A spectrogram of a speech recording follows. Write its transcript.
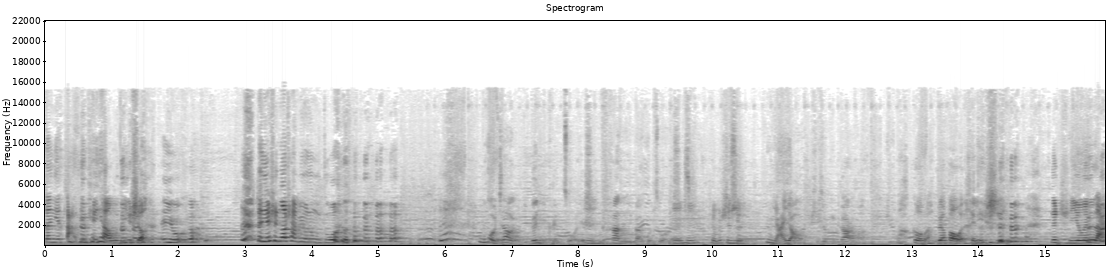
当年打遍天下无敌手。哎呦呵，当年身高差没有那么多。不过我知道有一个你可以做，也是女汉子一般会做的事情。什么事情？用牙咬啤酒瓶盖吗？啊，够了，不要爆我的黑历史。那只是因为懒，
